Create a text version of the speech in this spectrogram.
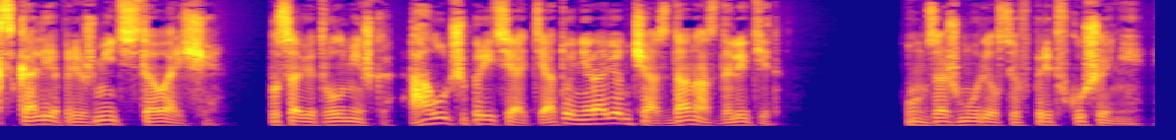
«К скале прижмитесь, товарищи», — посоветовал Мишка. «А лучше присядьте, а то не равен час, до нас долетит». Он зажмурился в предвкушении.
